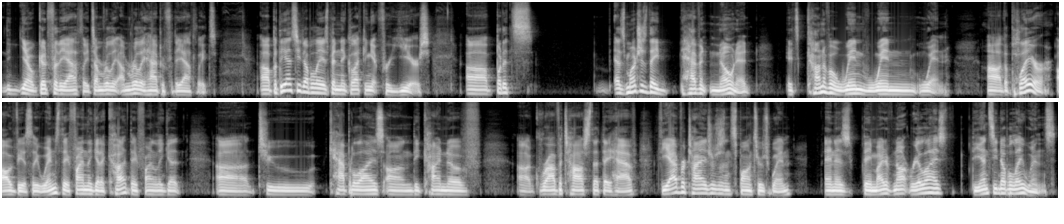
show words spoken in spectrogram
you know, good for the athletes. I'm really, I'm really happy for the athletes. Uh, but the NCAA has been neglecting it for years. Uh, but it's as much as they haven't known it, it's kind of a win win win. Uh, the player obviously wins. They finally get a cut. They finally get uh, to capitalize on the kind of uh, gravitas that they have. The advertisers and sponsors win. And as they might have not realized, the NCAA wins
